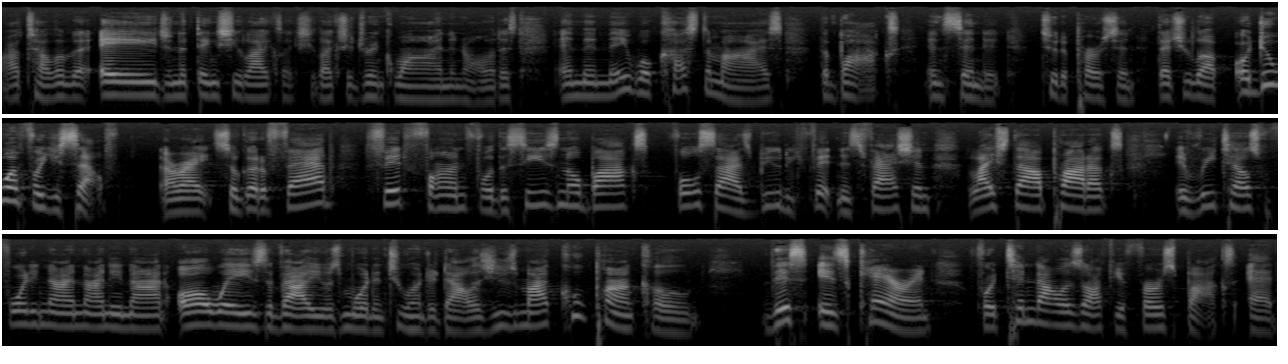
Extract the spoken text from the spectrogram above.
I'll tell her the age and the things she likes, like she likes to drink wine and all of this. And then they will customize the box and send it to the person that you love or do one for yourself. All right, so go to Fab Fit Fun for the seasonal box, full size beauty, fitness, fashion, lifestyle products. It retails for $49.99. Always the value is more than $200. Use my coupon code. This is Karen for $10 off your first box at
